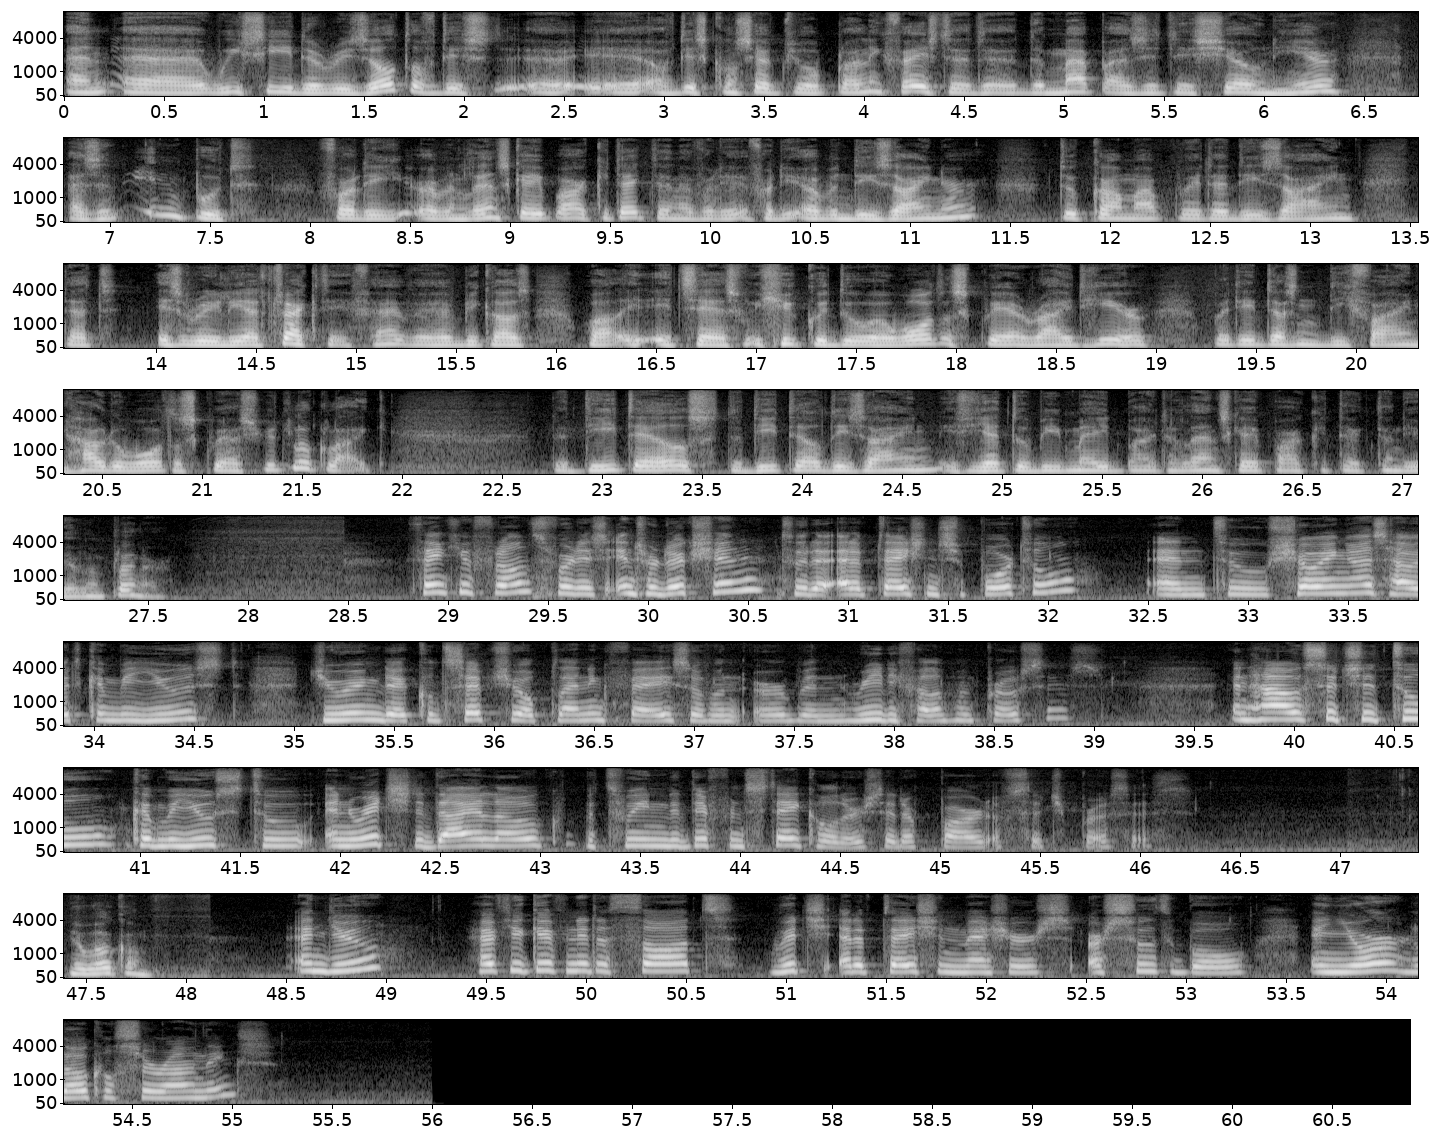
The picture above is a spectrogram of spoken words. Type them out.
And uh, we see the result of this, uh, of this conceptual planning phase, the, the, the, map as it is shown here, as an input for the urban landscape architect and for the, for the urban designer to come up with a design that is really attractive. Eh? Because, well, it, it, says you could do a water square right here, but it doesn't define how the water square should look like. The details, the detailed design is yet to be made by the landscape architect and the urban planner. Thank you, Frans, for this introduction to the adaptation support tool and to showing us how it can be used during the conceptual planning phase of an urban redevelopment process and how such a tool can be used to enrich the dialogue between the different stakeholders that are part of such a process. You're welcome. And you? Have you given it a thought which adaptation measures are suitable in your local surroundings?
